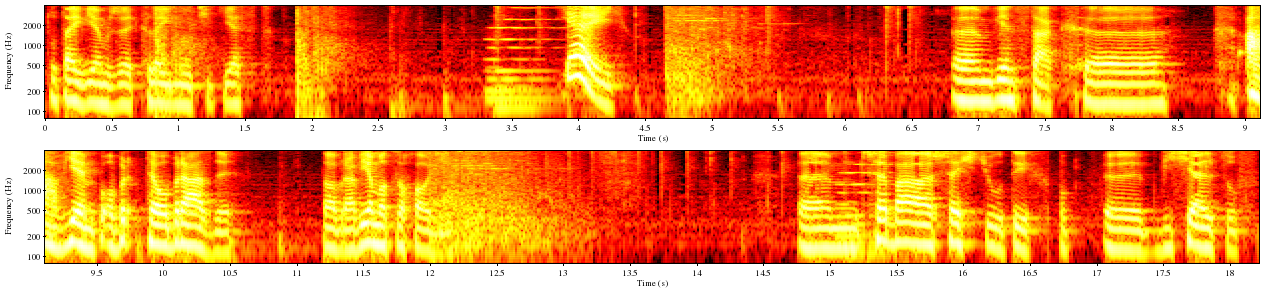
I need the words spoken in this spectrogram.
Tutaj wiem, że klejnucik jest. Jej! Em, więc tak. E... A, wiem, te obrazy. Dobra, wiem o co chodzi. Em, trzeba sześciu tych e, wisielców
